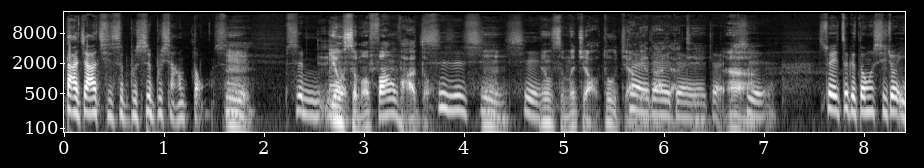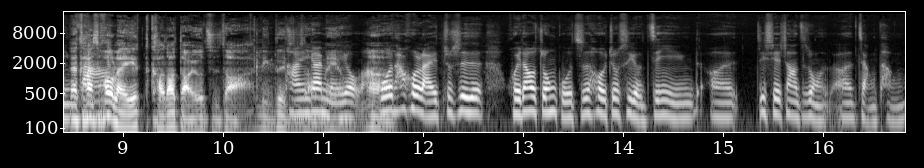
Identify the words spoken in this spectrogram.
大家其实不是不想懂，是是用什么方法懂？是是是是，用什么角度讲给大家听？对，是，所以这个东西就引发。那他是后来也考到导游执照啊，领队他应该没有啊。不过他后来就是回到中国之后，就是有经营呃一些像这种呃讲堂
